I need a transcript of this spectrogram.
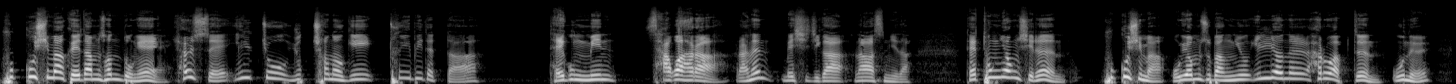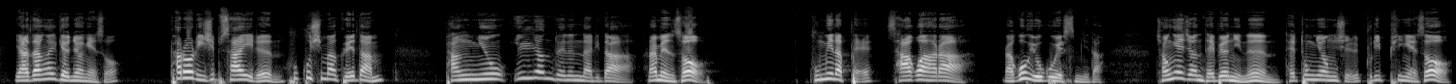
후쿠시마 괴담 선동에 혈세 1조 6천억이 투입이 됐다. 대국민 사과하라 라는 메시지가 나왔습니다. 대통령실은 후쿠시마 오염수 방류 1년을 하루 앞둔 오늘 야당을 겨냥해서 8월 24일은 후쿠시마 괴담 방류 1년 되는 날이다 라면서 국민 앞에 사과하라 라고 요구했습니다. 정혜전 대변인은 대통령실 브리핑에서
